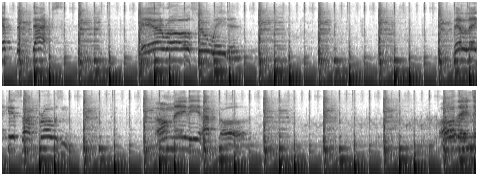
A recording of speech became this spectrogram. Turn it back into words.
at the stacks, They're also waiting. Their legs are frozen, or maybe half thought. Oh, they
